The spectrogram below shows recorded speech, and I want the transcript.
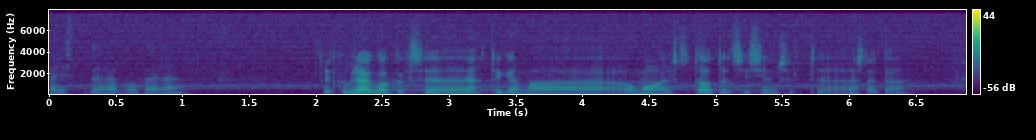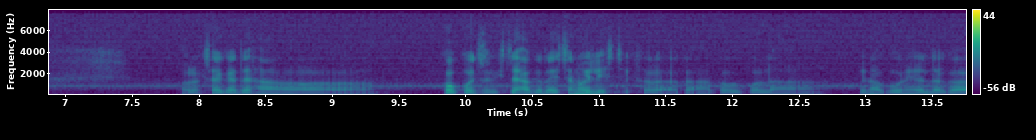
päris ühe puuga ei lähe. et kui praegu hakkaks äh, jah, tegema omavalitsuste autot, siis ilmselt ühesõnaga oleks äge teha kokkuvõttes võiks teha ka täitsa nullist, eks ole, aga, aga võib-olla või nagu nii-öelda ka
